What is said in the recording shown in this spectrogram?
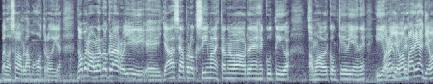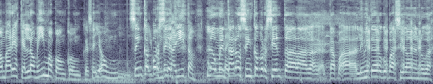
Bueno, eso hablamos otro día. No, pero hablando claro, JD, eh, ya se aproxima esta nueva orden ejecutiva. Vamos a ver con qué viene. Y bueno, llevan varias, llevan varias que es lo mismo con, con qué sé yo, un 5%. algún detallito. Le aumentaron detallito. 5% a la, capa- al límite de ocupación en lugar.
